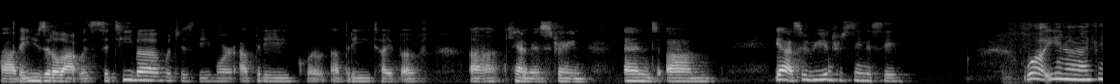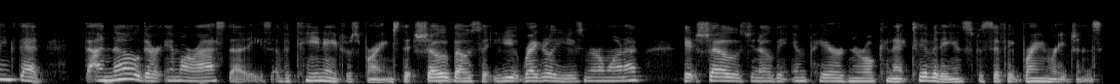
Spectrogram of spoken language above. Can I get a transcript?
Uh, they use it a lot with sativa, which is the more uppity, quote, uppity type of uh, cannabis strain. And um, yeah, so it'd be interesting to see. well you know i think that i know there are mri studies of a teenager's brains that show those that you regularly use marijuana. It shows you know the impaired neural connectivity in specific brain regions.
